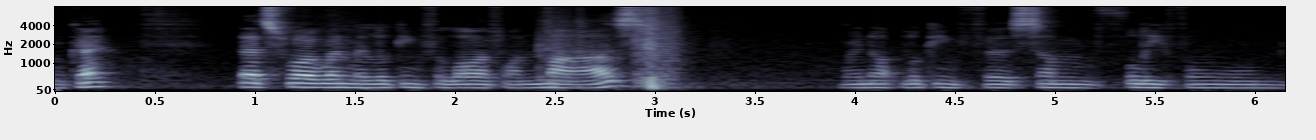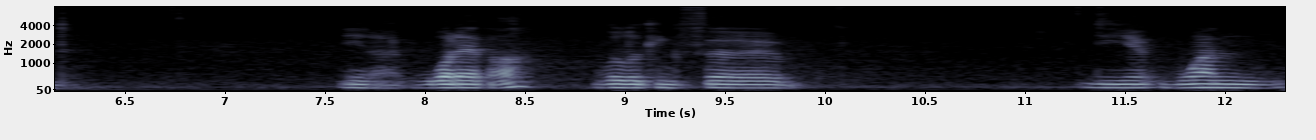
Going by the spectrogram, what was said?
Okay? That's why when we're looking for life on Mars, we're not looking for some fully formed, you know, whatever. We're looking for the one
